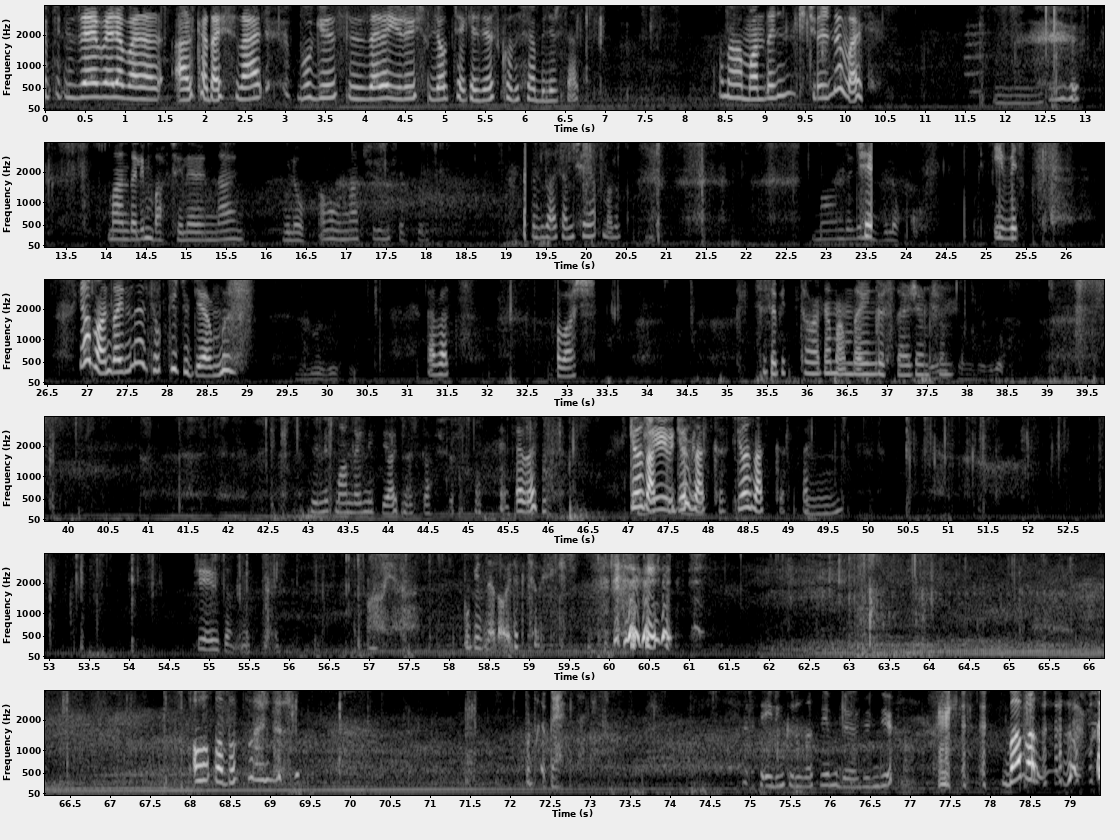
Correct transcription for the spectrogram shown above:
Hepinize merhaba arkadaşlar. Bugün sizlere yürüyüş vlog çekeceğiz konuşabilirsem. Ana mandalinin küçüklerine bak. Mandalin bahçelerinden vlog. Ama bunlar çürümüş hep zaten bir şey yapmadım. Mandalin Şey- vlog. Evet. Ya mandalinler çok küçük yalnız. Evet. Var. Size bir tane mandalin göstereceğim şimdi. Günlük mandalin ihtiyacımız karşılıyor. Evet. Göz hakkı, göz hakkı, göz hakkı. Hı. C vitamini ihtiyacı. Bugün de doyduk çok şükür. oh baba pardon. Burada ben. Elin kırılatıyor mu dövdün diyor. Baba.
